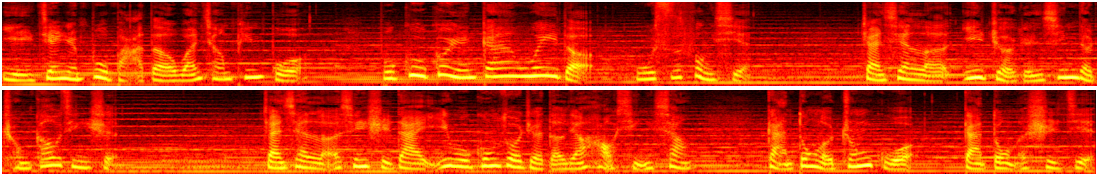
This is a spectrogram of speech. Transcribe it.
以坚韧不拔的顽强拼搏，不顾个人干安危的无私奉献，展现了医者仁心的崇高精神，展现了新时代医务工作者的良好形象。感动了中国，感动了世界。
